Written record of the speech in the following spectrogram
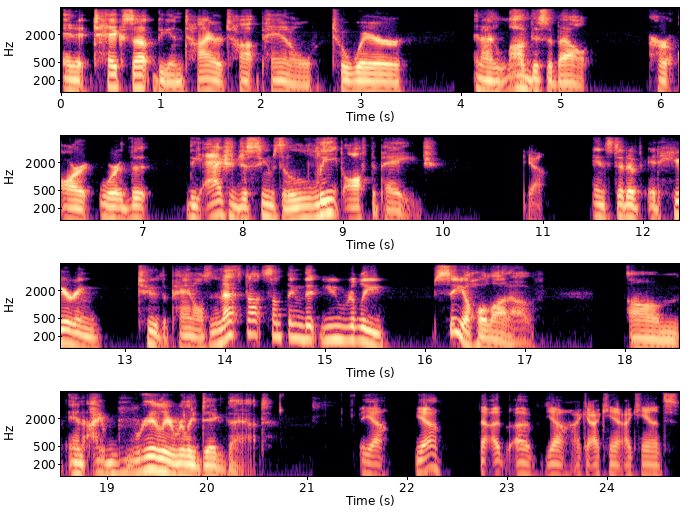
and it takes up the entire top panel to where, and I love this about her art, where the the action just seems to leap off the page. Yeah. Instead of adhering to the panels, and that's not something that you really see a whole lot of. Um, and I really, really dig that. Yeah, yeah, uh, uh, yeah. I, I can't I can't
